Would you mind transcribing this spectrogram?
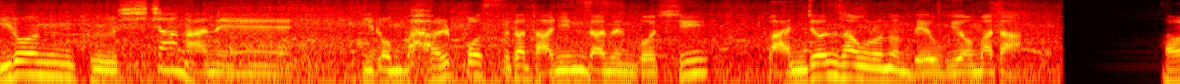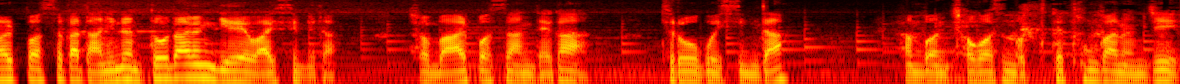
이런 그 시장 안에 이런 마을버스가 다닌다는 것이 안전상으로는 매우 위험하다. 마을버스가 다니는 또 다른 길에 와 있습니다. 저 마을버스 한 대가 들어오고 있습니다. 한번 저것은 어떻게 통과하는지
